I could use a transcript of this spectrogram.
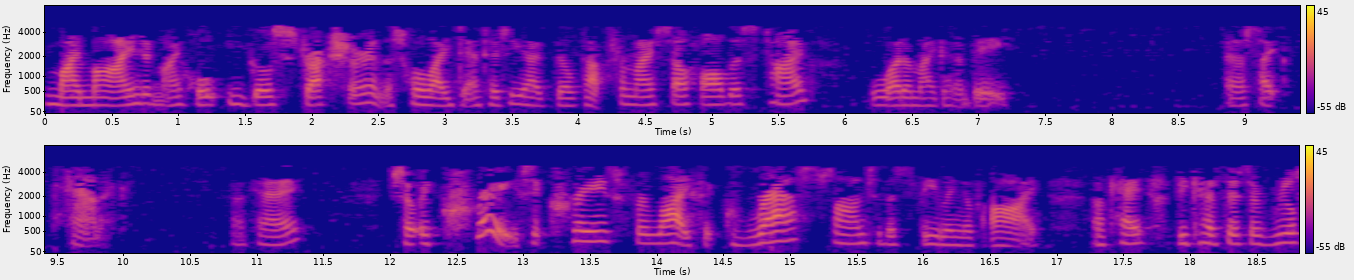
my mind and my whole ego structure and this whole identity I've built up for myself all this time. What am I going to be? And it's like panic. Okay? So it craves, it craves for life. It grasps onto this feeling of I. Okay? Because there's a real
